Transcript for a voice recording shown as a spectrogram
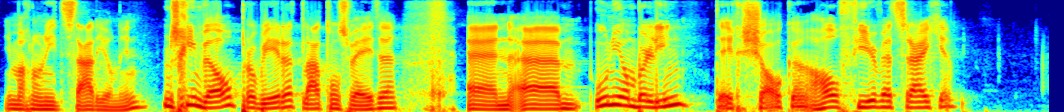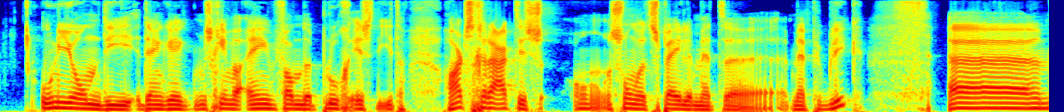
Je mag nog niet het stadion in. Misschien wel, probeer het, laat ons weten. En ehm, Union Berlin tegen Schalke, half vier wedstrijdje. Union, die denk ik misschien wel een van de ploegen is die het hardst geraakt is zonder het spelen met, eh, met publiek. Ehm,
